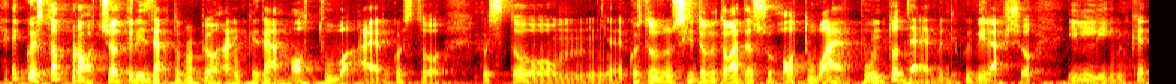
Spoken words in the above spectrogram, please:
e questo approccio è utilizzato proprio anche da Hotwire, questo, questo, mm, questo sito che trovate su hotwire.dev di cui vi lascio il link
